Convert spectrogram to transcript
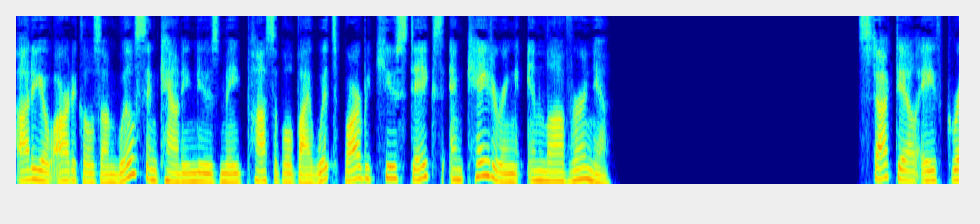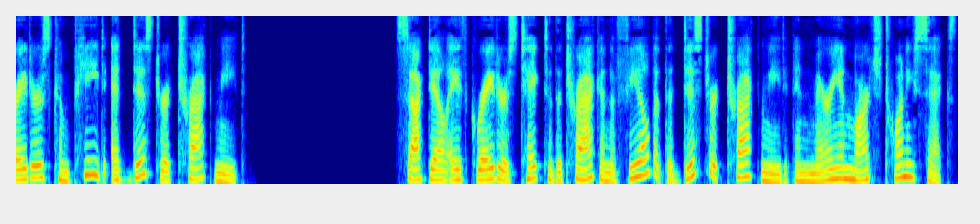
Audio articles on Wilson County News made possible by Witt's Barbecue Steaks and Catering in La Vernia. Stockdale 8th graders compete at district track meet. Stockdale 8th graders take to the track and the field at the district track meet in Marion March 26th.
